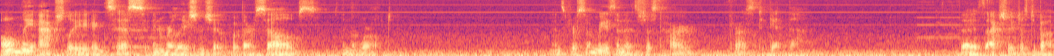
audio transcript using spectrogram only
only actually exists in relationship with ourselves in the world. And for some reason, it's just hard for us to get that. That it's actually just about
